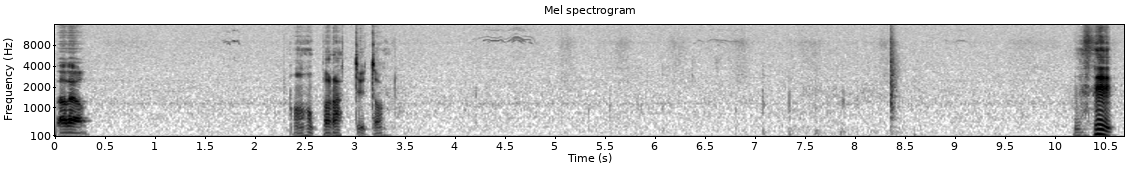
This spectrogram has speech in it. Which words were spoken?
Där är han. Han hoppar rätt ut Mm-hmm.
